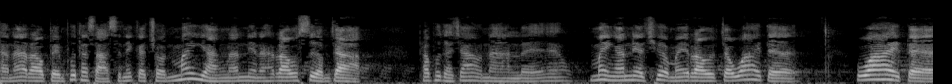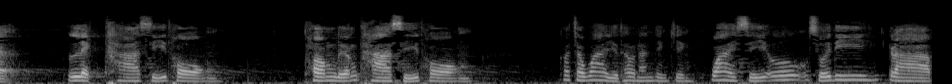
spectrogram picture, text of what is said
ฐานะเราเป็นพุทธศาสนิกชนไม่อย่างนั้นเนี่ยนะเราเสื่อมจากพระพุทธเจ้านานแล้ว ไม่งั้นเนี่ยเชื่อไหมเราจะไหว้แต่ไหว้แต่ เหล็กทาสีทอง ทองเหลืองทาสีทอง ก็จะไหว้อยู่เท่านั้นจริงๆไหว้สีโอ้สวยดีกราบ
